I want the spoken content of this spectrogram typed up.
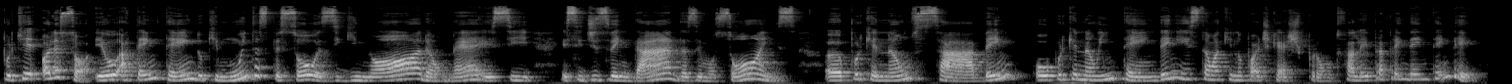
Porque, olha só, eu até entendo que muitas pessoas ignoram, né, esse, esse desvendar das emoções uh, porque não sabem ou porque não entendem e estão aqui no podcast pronto, falei para aprender a entender.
